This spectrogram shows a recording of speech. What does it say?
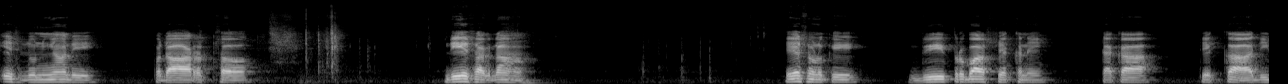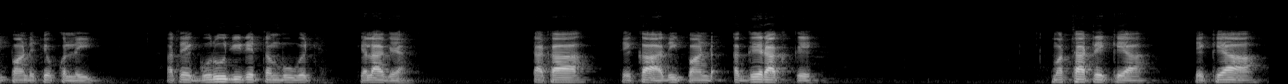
ਇਸ ਦੁਨੀਆ ਦੇ ਪਦਾਰਥ ਦੇ ਸਕਦਾ ਹਾਂ। ਇਹ ਸੁਣ ਕੇ ਬੇਪਰਵਾਹ ਸਿੱਖ ਨੇ ਟਕਾ ਤੇ ਘਾਹ ਦੀ ਪੰਡ ਚੁੱਕ ਲਈ ਅਤੇ ਗੁਰੂ ਜੀ ਦੇ ਤੰਬੂ ਵਿੱਚ ਚਲਾ ਗਿਆ। ਟਕਾ ਤੇ ਘਾਹ ਦੀ ਪੰਡ ਅੱਗੇ ਰੱਖ ਕੇ ਮੱਥਾ ਟੇਕਿਆ ਤੇ ਕਿਹਾ,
